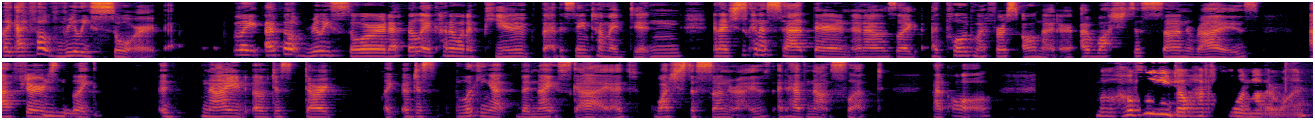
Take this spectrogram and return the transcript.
like I felt really sore like I felt really sore and I felt like I kind of want to puke, but at the same time I didn't. And I just kind of sat there and, and I was like, I pulled my first all nighter. I watched the sun rise after mm-hmm. like a night of just dark, like of just looking at the night sky. I've watched the sunrise and have not slept at all. Well, hopefully you don't have to pull another one.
